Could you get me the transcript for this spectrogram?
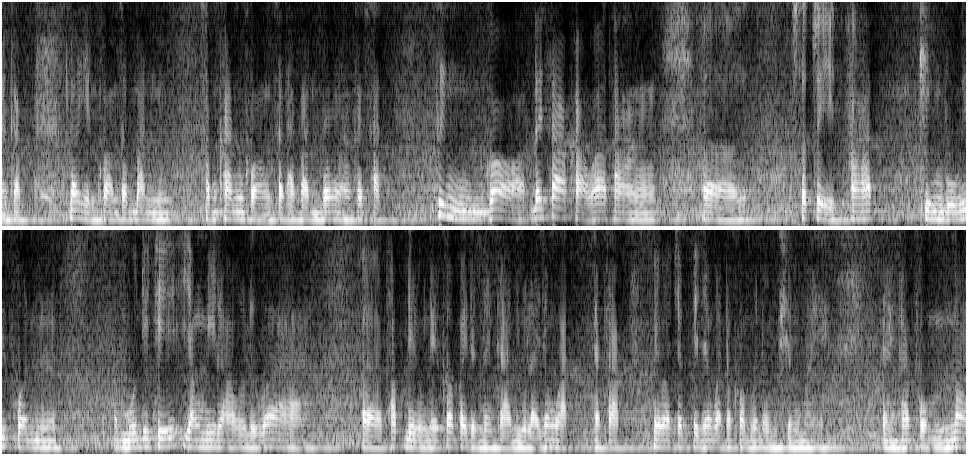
นะครับ และเห็นความสัมพันธ์สำคัญของสถาบันพระมหากษัตริย์ ซึ่งก็ได้ทราบข่าวว่าทางสตรีทอาร์ตคิงภูมิพลมูลนิธิยังมีเราหรือว่า ท็อปนิวเนี่ยก็ไปดำเนินการอยู่หลายจังหวัดนะครับ ไม่ว่าจะเป็นจังหวัดนครพนมเชียงใหม่นะครับ ผมน่า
